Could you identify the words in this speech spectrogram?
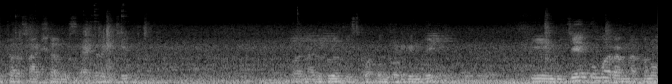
ఇతర సాక్ష్యాలను సేకరించి వారిని అదుపులో తీసుకోవడం జరిగింది. ఈ విజయ్ కుమార్ అన్న అతను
